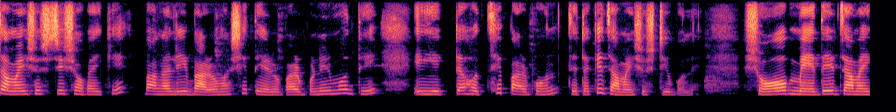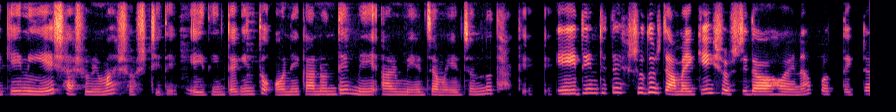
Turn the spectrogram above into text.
জামাই ষষ্ঠী সবাইকে। বাঙালির বারো মাসে তেরো পার্বণের মধ্যে এই একটা হচ্ছে পার্বণ, যেটাকে জামাই ষষ্ঠী বলে। সব মেয়েদের জামাইকে নিয়ে শাশুড়ি মা ষষ্ঠী দেয় এই দিনটা কিন্তু অনেক আনন্দে মেয়ে আর মেয়ের জামাইয়ের জন্য থাকে। এই দিনটিতে শুধু জামাইকেই ষষ্ঠী দেওয়া হয় না, প্রত্যেকটা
